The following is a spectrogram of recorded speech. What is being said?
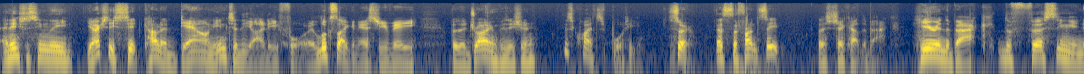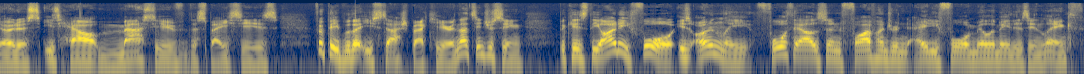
And interestingly, you actually sit kind of down into the ID4. It looks like an SUV, but the driving position is quite sporty. So that's the front seat. Let's check out the back. Here in the back, the first thing you notice is how massive the space is for people that you stash back here. And that's interesting because the ID4 is only 4,584 millimeters in length,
